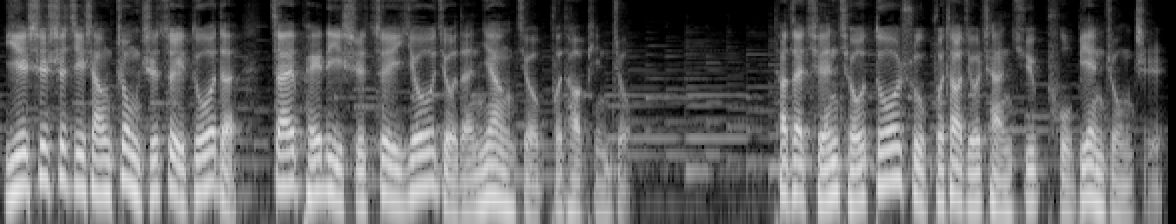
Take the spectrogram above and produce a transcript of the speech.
也是世界上种植最多的、栽培历史最悠久的酿酒葡萄品种。它在全球多数葡萄酒产区普遍种植，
